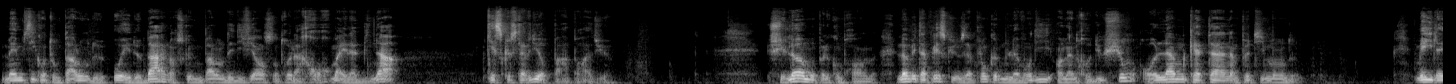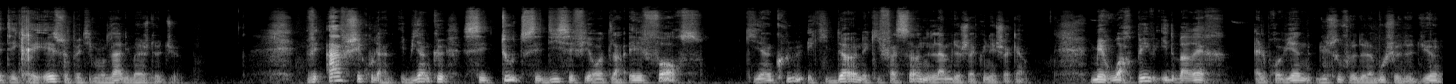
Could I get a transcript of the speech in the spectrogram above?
même si quand nous parlons de haut et de bas, lorsque nous parlons des différences entre la chorma et la bina, qu'est-ce que cela veut dire par rapport à Dieu? Chez l'homme, on peut le comprendre. L'homme est appelé ce que nous appelons, comme nous l'avons dit en introduction, Olam Katan, un petit monde. Mais il a été créé, ce petit monde-là, à l'image de Dieu. Et bien que c'est toutes ces dix séphirotes-là, et les forces qui incluent et qui donnent et qui façonnent l'âme de chacune et chacun. Elles proviennent du souffle de la bouche de Dieu,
